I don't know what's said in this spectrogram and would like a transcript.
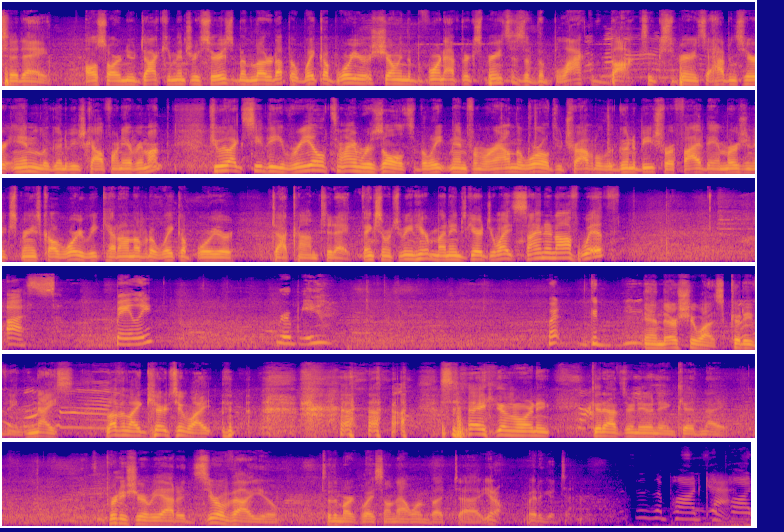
today. Also, our new documentary series has been loaded up at Wake Up Warriors, showing the before and after experiences of the Black Box experience that happens here in Laguna Beach, California every month. If you would like to see the real time results of elite men from around the world who travel to Laguna Beach for a five day immersion experience called Warrior Week, head on over to wakeupwarrior.com today. Thanks so much for being here. My name's Garrett J. White, signing off with. Us. Bailey. Ruby. What? Good. And there she was. Good evening. Nice. Loving like Garrett J. White. Say good morning, good afternoon, and good night. Pretty sure we added zero value to the marketplace on that one, but uh, you know, we had a good time. This is a podcast.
